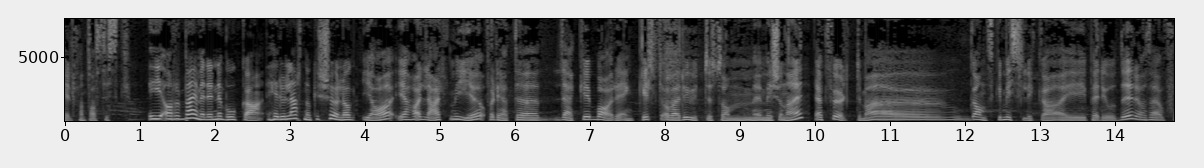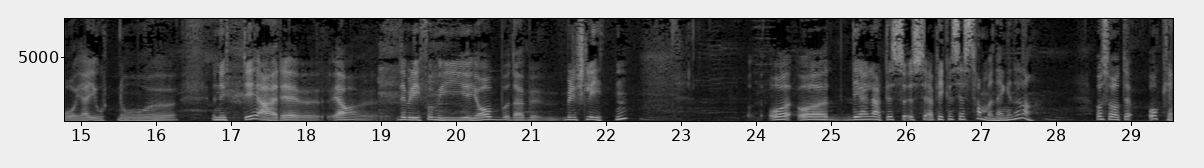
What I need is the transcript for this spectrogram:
helt fantastisk. I arbeidet med denne boka, har du lært noe sjøl òg? Ja, jeg har lært mye. For det, det er ikke bare enkelt å være ute som misjonær. Jeg følte meg ganske mislykka i perioder. Og så får jeg gjort noe nyttig? Er det Ja, det blir for mye jobb, og jeg blir sliten. Og, og det jeg lærte Jeg fikk å se sammenhengene, da. Og så at det, OK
